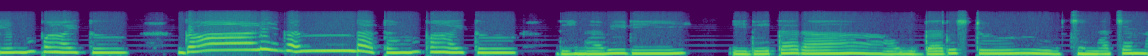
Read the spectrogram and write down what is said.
ಕೆಂಪಾಯ್ತು. ಗಂಧ ತಂಪಾಯ್ತು ದಿನವಿಡೀ ಇದೇ ತರ ಇದ್ದರಿಷ್ಟು ಚೆನ್ನ ಚೆನ್ನ.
